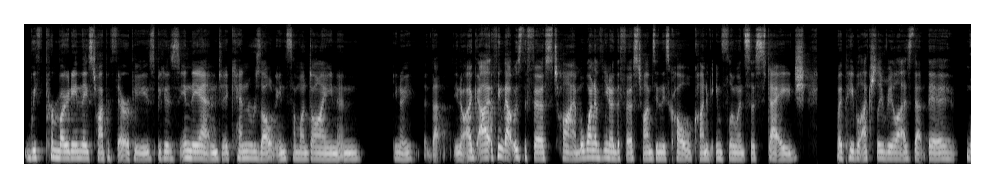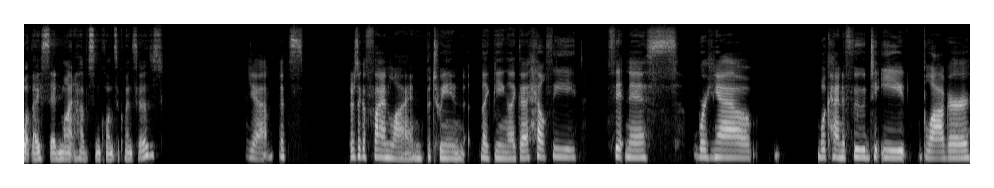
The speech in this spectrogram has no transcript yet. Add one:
with promoting these type of therapies because in the end it can result in someone dying and you know that you know I, I think that was the first time or one of you know the first times in this whole kind of influencer stage where people actually realized that their what they said might have some consequences. Yeah it's there's like a fine line between like being like a healthy fitness, working out, what kind of food to eat, blogger,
